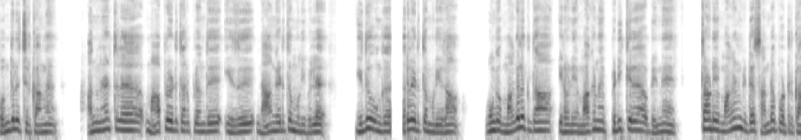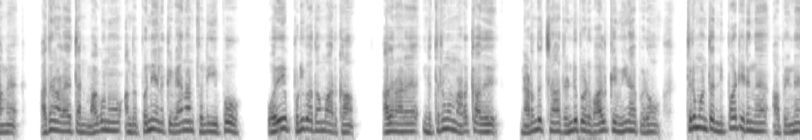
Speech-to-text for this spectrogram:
கொந்தளிச்சிருக்காங்க. அந்த நேரத்துல மாப்பிள்ளை தரப்புல இருந்து இது நாங்க எடுத்த முடிவில்ல இது உங்க எடுத்த எடுத்த முடிவுதான் உங்க மகளுக்கு தான் என்னுடைய மகனை பிடிக்கல அப்படின்னு தன்னுடைய மகன்கிட்ட சண்டை போட்டிருக்காங்க. அதனால தன் மகனும் அந்த பெண்ணு எனக்கு வேணான்னு சொல்லி இப்போ ஒரே பிடிவாதமா இருக்கான். அதனால இந்த திருமணம் நடக்காது. நடந்துச்சுன்னா ரெண்டு பேரோட வாழ்க்கை வீணா போயிடும். திருமணத்தை நிப்பாட்டிடுங்க அப்படின்னு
